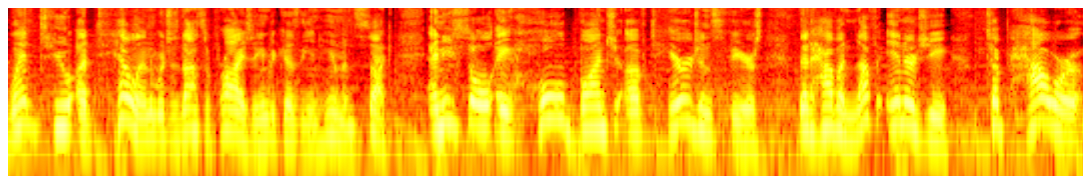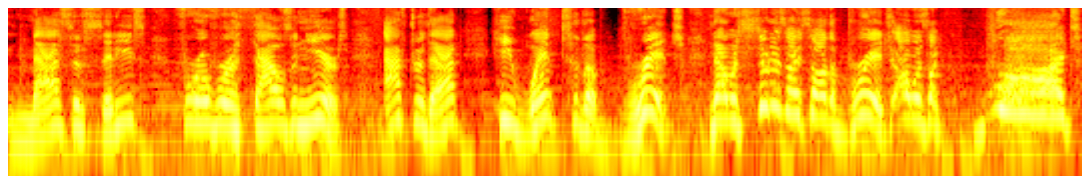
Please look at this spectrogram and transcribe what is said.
went to Attilan, which is not surprising because the Inhumans suck, and he stole a whole bunch of Terrigen spheres that have enough energy to power massive cities for over a thousand years. After that, he went to the bridge. Now, as soon as I saw the bridge, I was like, what?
